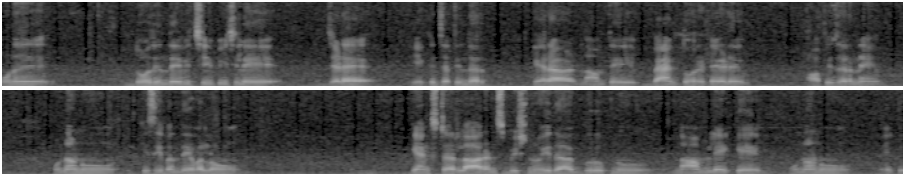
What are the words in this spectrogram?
ਹੁਣ ਦੋ ਦਿਨ ਦੇ ਵਿੱਚ ਹੀ ਪਿਛਲੇ ਜਿਹੜੇ ਇੱਕ ਜਤਿੰਦਰ ਖੇਰਾ ਨਾਮ ਤੇ ਬੈਂਕ ਤੋਂ ਰਿਟਾਇਰਡ ਆਫੀਸਰ ਨੇ ਉਹਨਾਂ ਨੂੰ ਕਿਸੇ ਬੰਦੇ ਵੱਲੋਂ ਗੈਂਗਸਟਰ ਲਾਰੈਂਸ ਬਿਸ਼ਨੋਈ ਦਾ ਗਰੁੱਪ ਨੂੰ ਨਾਮ ਲੈ ਕੇ ਉਹਨਾਂ ਨੂੰ ਇੱਕ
